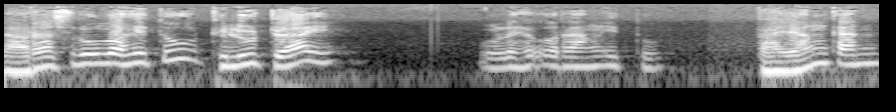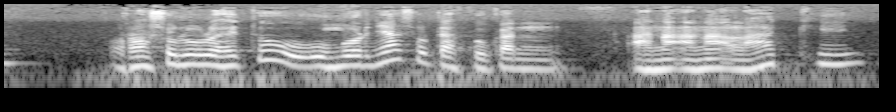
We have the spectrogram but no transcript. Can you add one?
Nah, Rasulullah itu diludahi oleh orang itu. Bayangkan Rasulullah itu umurnya sudah bukan anak-anak lagi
